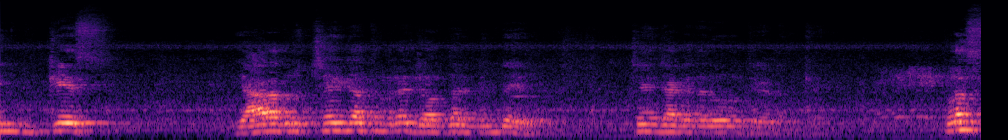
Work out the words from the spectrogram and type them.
ಇನ್ ಕೇಸ್ ಯಾರಾದರೂ ಚೇಂಜ್ ಆಗ್ತಂದರೆ ಜವಾಬ್ದಾರಿ ನಿಂದೆ ಇರುತ್ತೆ ಚೇಂಜ್ ಆಗಿದ್ದಾರೆ ಇವರು ಅಂತ ಹೇಳೋದಕ್ಕೆ. ಪ್ಲಸ್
